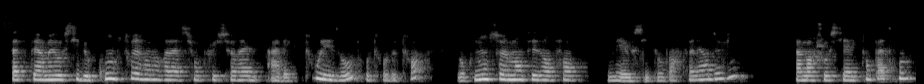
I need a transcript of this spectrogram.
ça te permet aussi de construire une relation plus sereine avec tous les autres autour de toi. Donc non seulement tes enfants, mais aussi ton partenaire de vie. Ça marche aussi avec ton patron,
